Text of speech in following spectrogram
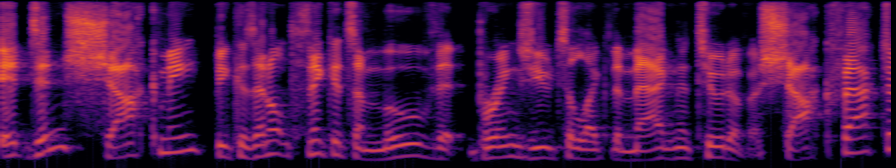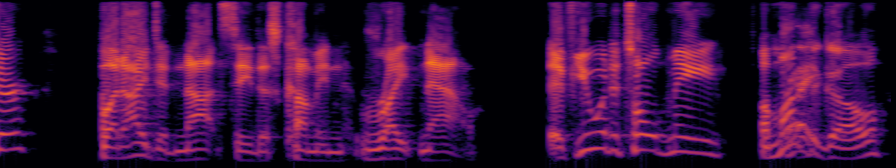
it didn't shock me because I don't think it's a move that brings you to like the magnitude of a shock factor, but I did not see this coming right now. If you would have told me a month right. ago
